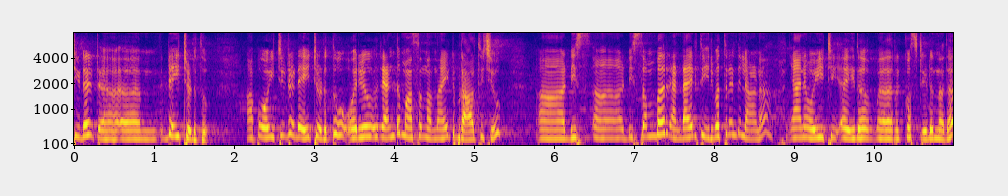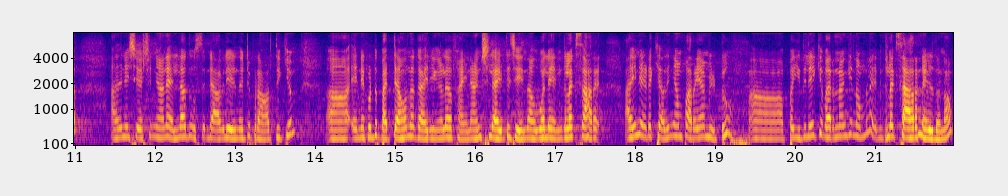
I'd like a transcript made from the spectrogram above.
ടിയുടെ ഡേറ്റ് എടുത്തു. അപ്പോൾ ഒയിറ്റിയുടെ ഡേറ്റ് എടുത്തു. ഒരു രണ്ട് മാസം നന്നായിട്ട് പ്രാർത്ഥിച്ചു. ഡിസ് ഡിസംബർ രണ്ടായിരത്തി ഇരുപത്തിരണ്ടിലാണ് ഞാൻ ഒ ഇ ടി ഇത് റിക്വസ്റ്റ് ഇടുന്നത്. അതിനുശേഷം ഞാൻ എല്ലാ ദിവസവും രാവിലെ എഴുന്നേറ്റ് പ്രാർത്ഥിക്കും. എന്നെക്കൊണ്ട് പറ്റാവുന്ന കാര്യങ്ങൾ ഫൈനാൻഷ്യലായിട്ട് ചെയ്യുന്ന അതുപോലെ എൻഗ്ലക്സ് ആറ് അതിനിടയ്ക്ക് അത് ഞാൻ പറയാൻ വിട്ടു. അപ്പോൾ ഇതിലേക്ക് വരണമെങ്കിൽ നമ്മൾ എൻഗ്ലക്സ് ആറിന് എഴുതണം.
